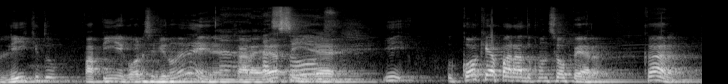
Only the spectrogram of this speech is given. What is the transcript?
líquido, papinha igual você vira no neném, né? Cara, é assim. pastoso. É, e qual que é a parada quando você opera? Cara,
